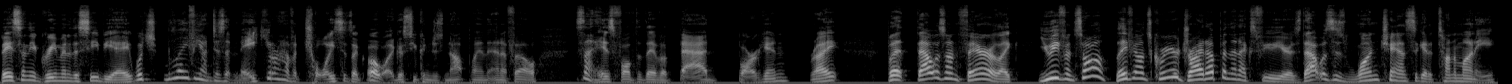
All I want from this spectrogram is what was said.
based on the agreement of the CBA, which Le'Veon doesn't make. You don't have a choice. It's like, oh, I guess you can just not play in the NFL. It's not his fault that they have a bad bargain, right? But that was unfair. Like you even saw Le'Veon's career dried up in the next few years. That was his one chance to get a ton of money,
